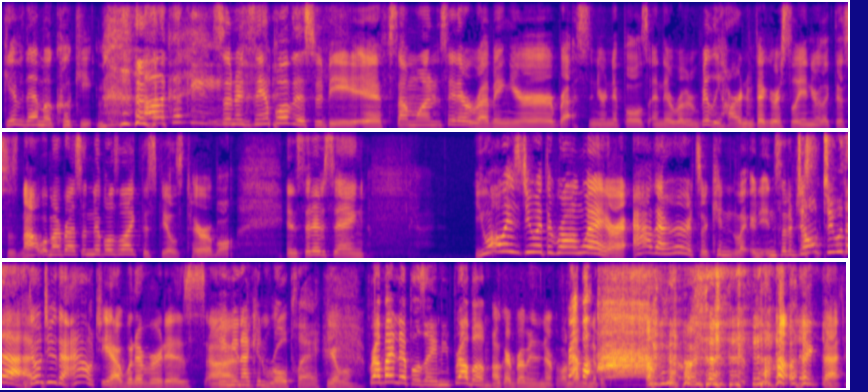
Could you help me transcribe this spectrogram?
give them a cookie. A cookie. so an example of this would be if someone say they're rubbing your breasts and your nipples and they're rubbing really hard and vigorously and you're like this is not what my breasts and nipples like. This feels terrible. Instead of saying you always do it the wrong way or ah that hurts or can like instead of just Don't do that. don't do that ouch yeah whatever it is um, Amy and I can role play. yeah, well- rub my nipples, Amy. Rub them. Okay, rubbing the nipple. I'm rubbing the nipple. Not like that.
